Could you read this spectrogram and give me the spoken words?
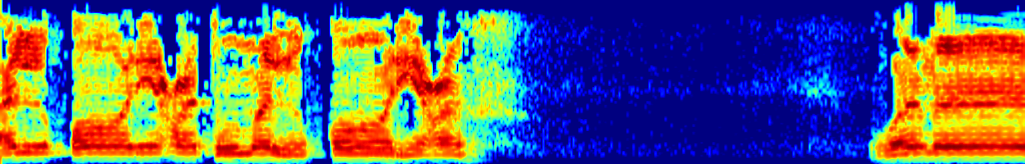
القارعة ما القارعة؟ وما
